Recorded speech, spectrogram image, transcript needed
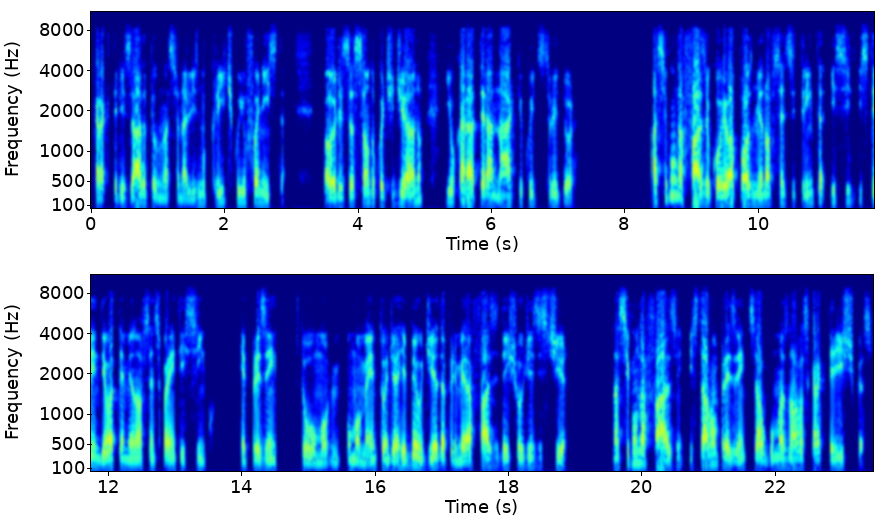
caracterizada pelo nacionalismo crítico e ufanista, valorização do cotidiano e o caráter anárquico e destruidor. A segunda fase ocorreu após 1930 e se estendeu até 1945. Representou um momento onde a rebeldia da primeira fase deixou de existir. Na segunda fase, estavam presentes algumas novas características,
